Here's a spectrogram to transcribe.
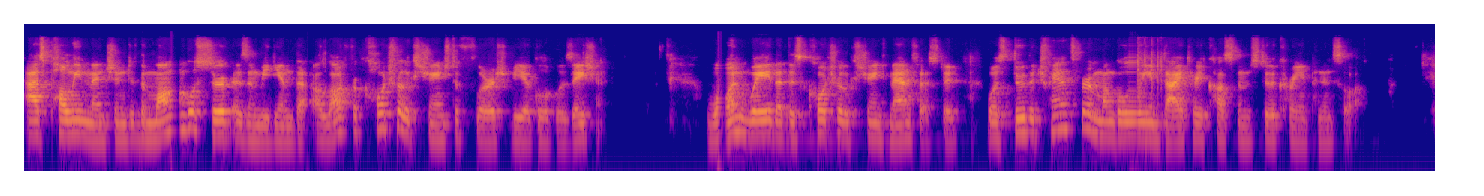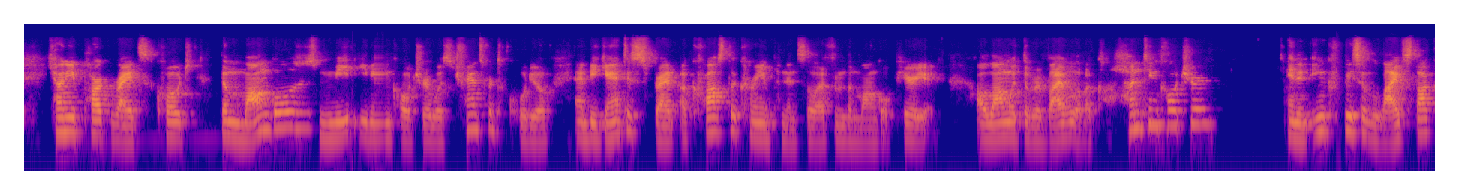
As Pauline mentioned, the Mongols served as a medium that allowed for cultural exchange to flourish via globalization. One way that this cultural exchange manifested was through the transfer of Mongolian dietary customs to the Korean peninsula. Hyunhee Park writes, quote, the Mongols' meat-eating culture was transferred to Koryo and began to spread across the Korean peninsula from the Mongol period, along with the revival of a hunting culture and an increase of livestock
